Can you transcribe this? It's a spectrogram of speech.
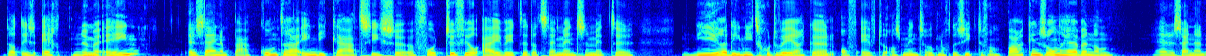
dat is echt nummer één. Er zijn een paar contra-indicaties uh, voor te veel eiwitten. Dat zijn mensen met uh, nieren die niet goed werken, of eventueel als mensen ook nog de ziekte van Parkinson hebben, dan hè, er zijn er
